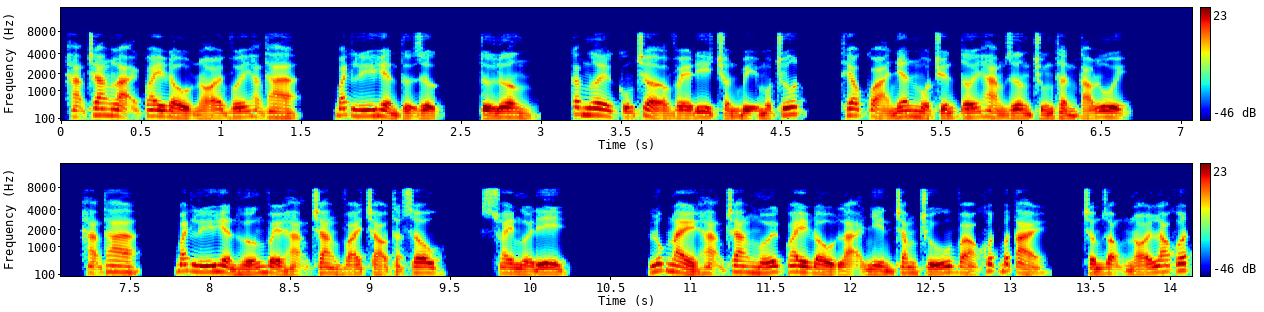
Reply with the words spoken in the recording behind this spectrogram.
Hạng trang lại quay đầu nói với hạng tha, bách lý hiền tử dực, tử lương, các ngươi cũng trở về đi chuẩn bị một chút, theo quả nhân một chuyến tới hàm dương chúng thần cáo lui. Hạng tha, bách lý hiền hướng về hạng trang vai chào thật sâu, xoay người đi. Lúc này hạng trang mới quay đầu lại nhìn chăm chú vào khuất bất tài, trầm giọng nói lao khuất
